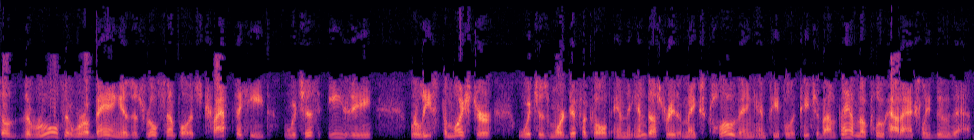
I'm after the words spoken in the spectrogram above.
So the rules that we're obeying is it's real simple. It's trap the heat, which is easy, release the moisture, which is more difficult, and the industry that makes clothing and people that teach about it, they have no clue how to actually do that.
